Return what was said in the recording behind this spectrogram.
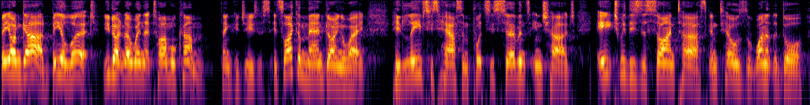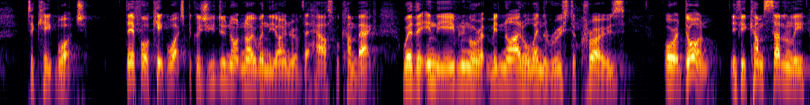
Be on guard, be alert. You don't know when that time will come. Thank you, Jesus. It's like a man going away. He leaves his house and puts his servants in charge, each with his assigned task, and tells the one at the door to keep watch. Therefore, keep watch because you do not know when the owner of the house will come back, whether in the evening or at midnight or when the rooster crows or at dawn. If he comes suddenly,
